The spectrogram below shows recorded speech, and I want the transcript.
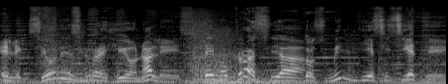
elecciones regionales. Democracia 2017.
